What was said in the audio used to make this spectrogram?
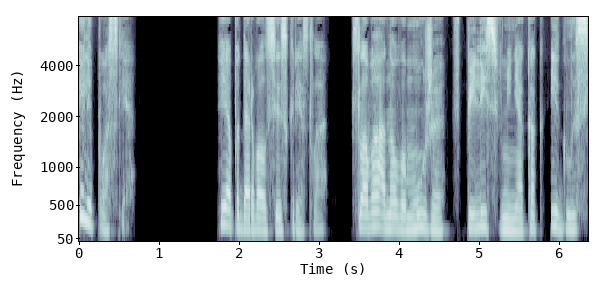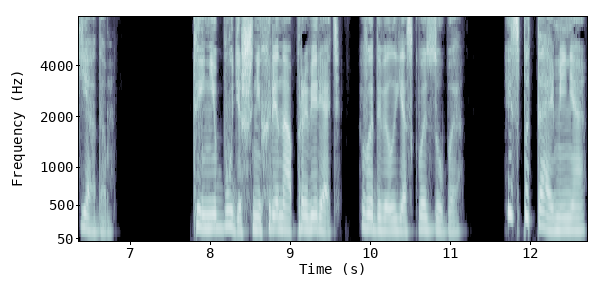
или после?» Я подорвался из кресла. Слова о новом муже впились в меня, как иглы с ядом. «Ты не будешь ни хрена проверять», — выдавил я сквозь зубы. «Испытай меня»,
